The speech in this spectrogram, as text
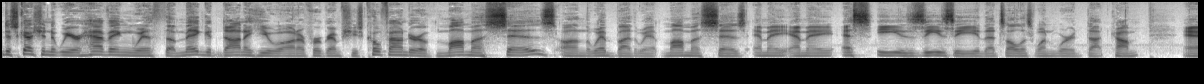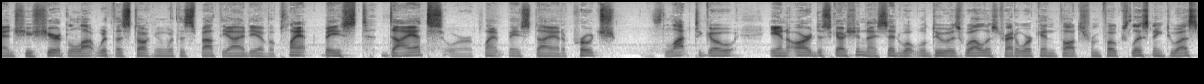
discussion that we are having with uh, Meg Donahue on our program. She's co founder of Mama Sezz on the web, by the way, at Mama Sezz, M A M A S E Z Z. That's all as one word, dot com. And she shared a lot with us, talking with us about the idea of a plant based diet or a plant based diet approach. There's a lot to go in our discussion. I said what we'll do as well is try to work in thoughts from folks listening to us.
